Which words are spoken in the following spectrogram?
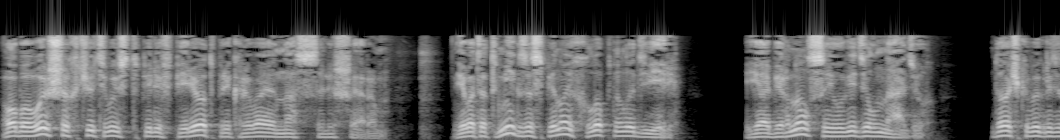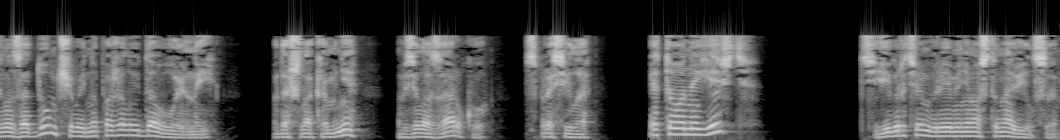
Оба высших чуть выступили вперед, прикрывая нас с Алишером. И в этот миг за спиной хлопнула дверь. Я обернулся и увидел Надю. Дочка выглядела задумчивой, но, пожалуй, довольной. Подошла ко мне, взяла за руку, спросила, «Это он и есть?» Тигр тем временем остановился.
